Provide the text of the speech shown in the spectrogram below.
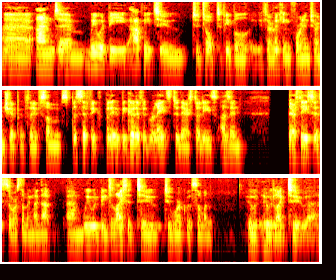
uh, and um, we would be happy to to talk to people if they're looking for an internship if they've some specific. But it would be good if it relates to their studies, as in their thesis or something like that. Um, we would be delighted to to work with someone who would who would like to. Uh,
